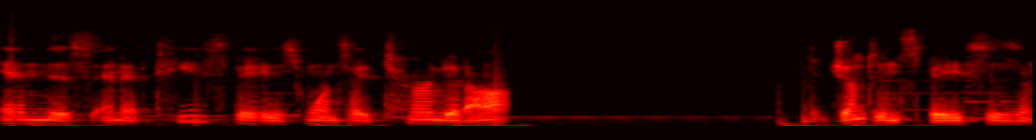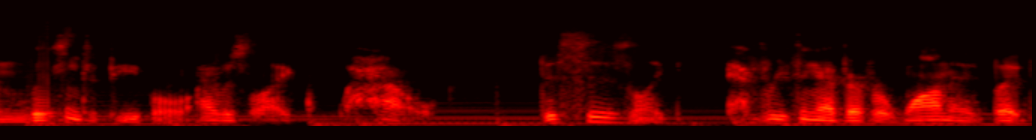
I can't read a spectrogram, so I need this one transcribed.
in this NFT space, once I turned it on, jumped in spaces and listened to people, I was like, wow, this is like everything I've ever wanted, but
